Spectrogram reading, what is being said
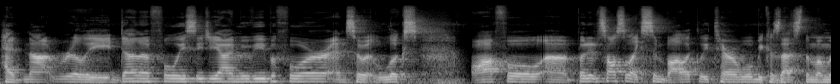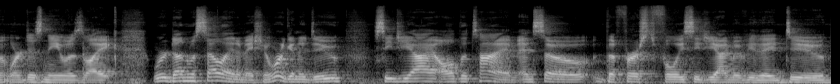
had not really done a fully cgi movie before and so it looks awful, uh, but it's also like symbolically terrible because that's the moment where Disney was like, "We're done with cel animation. We're gonna do CGI all the time." And so the first fully CGI movie they do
